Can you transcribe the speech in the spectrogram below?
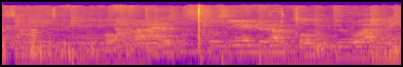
Christ, my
